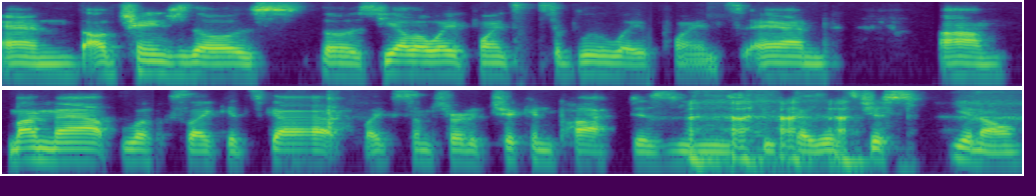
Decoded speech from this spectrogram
And I'll change those those yellow waypoints to blue waypoints. And um, my map looks like it's got like some sort of chicken pox disease because it's just you know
